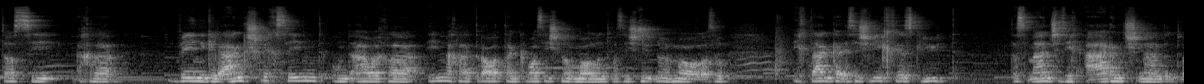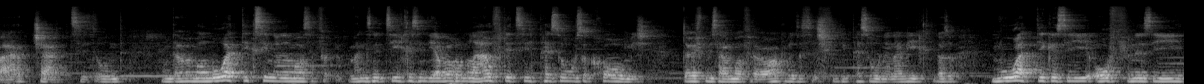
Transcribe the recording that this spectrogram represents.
dass sie ein weniger ängstlich sind und auch ein immer ein daran denken, was ist normal und was ist nicht normal. Also ich denke, es ist wichtig, dass die Leute, dass Menschen sich ernst nehmen und wertschätzen und, und auch mal mutig sind und mal, wenn sie nicht sicher sind, ja, warum läuft jetzt die Person so komisch, dürfen wir es auch mal fragen, weil das ist für die Personen auch wichtig. Also mutiger sein, offener sein,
